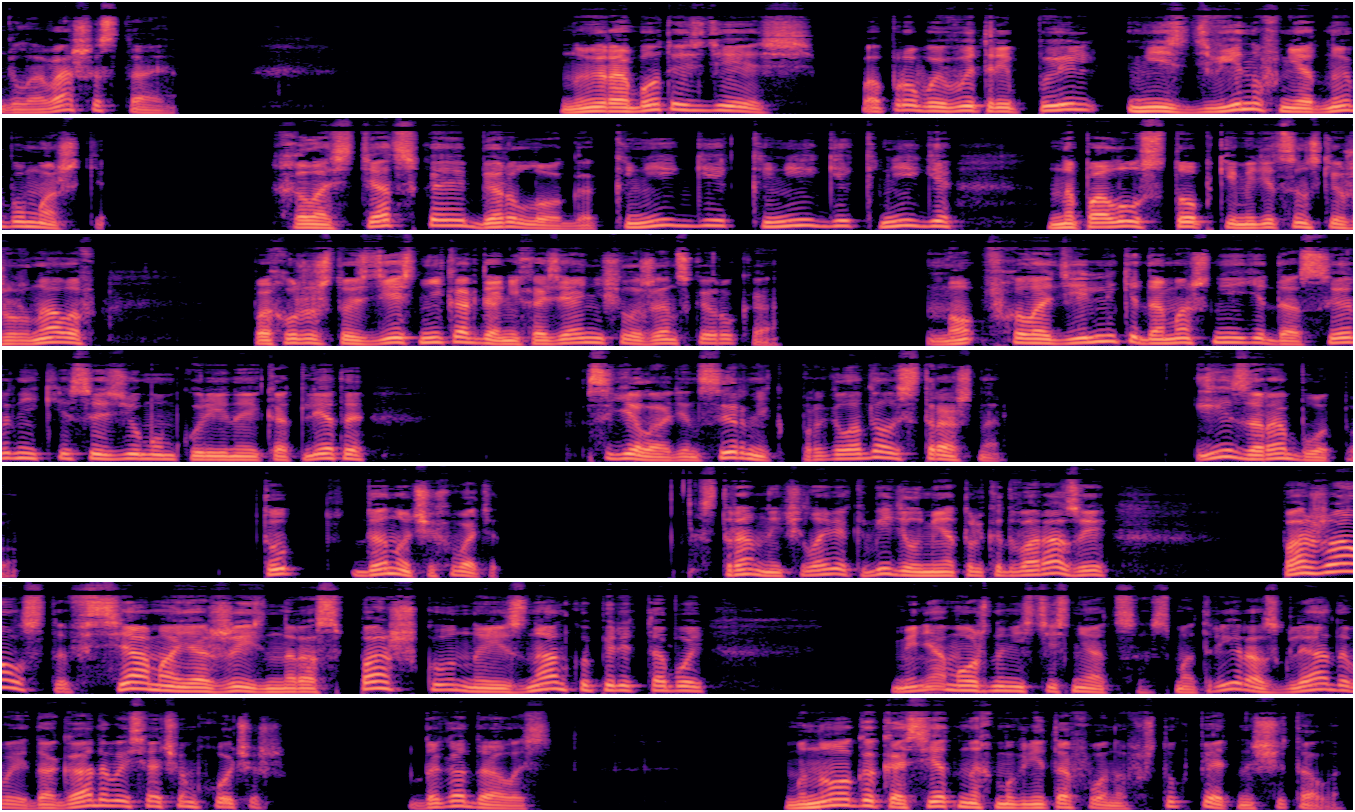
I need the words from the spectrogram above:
Глава шестая. Ну и работай здесь. Попробуй вытри пыль, не сдвинув ни одной бумажки. Холостяцкая берлога. Книги, книги, книги. На полу стопки медицинских журналов. Похоже, что здесь никогда не хозяйничала женская рука. Но в холодильнике домашняя еда. Сырники с изюмом, куриные котлеты. Съела один сырник, проголодалась страшно. И за работу. Тут до ночи хватит. Странный человек видел меня только два раза и... Пожалуйста, вся моя жизнь нараспашку, наизнанку перед тобой. Меня можно не стесняться. Смотри, разглядывай, догадывайся, о чем хочешь. Догадалась. Много кассетных магнитофонов, штук пять насчитала.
